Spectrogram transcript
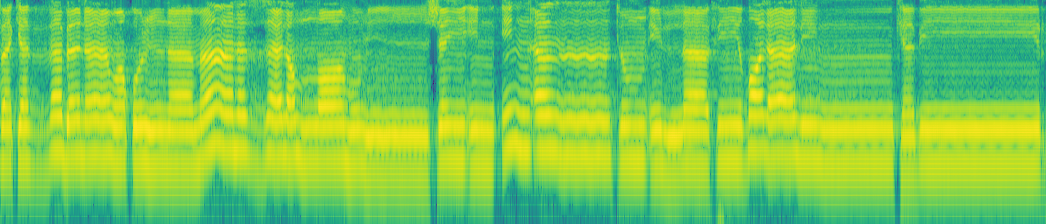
فكذبنا وقلنا ما نزل الله من شيء إن أنتم إلا في ضلال كبير.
